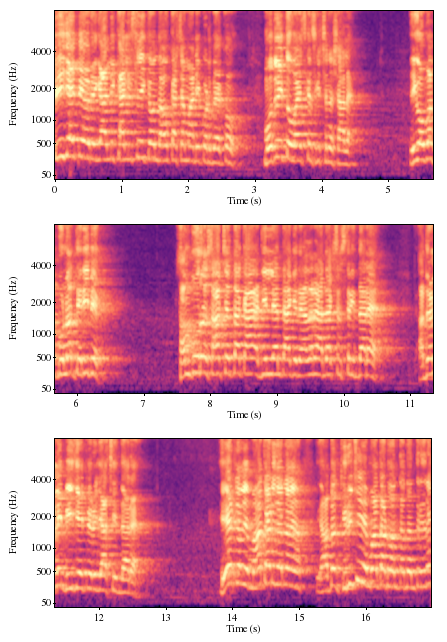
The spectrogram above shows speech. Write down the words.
ಬಿ ಜೆ ಪಿ ಅವರಿಗೆ ಅಲ್ಲಿ ಕಲಿಸಲಿಕ್ಕೆ ಒಂದು ಅವಕಾಶ ಮಾಡಿಕೊಡಬೇಕು ಮೊದಲಿತ್ತು ವಯಸ್ಕ ಶಿಕ್ಷಣ ಶಾಲೆ. ಈಗ ಒಬ್ಬ ಗುಣ ತೆರಿಬೇಕು. ಸಂಪೂರ್ಣ ಸಾಕ್ಷರತಾ ಕಾ ಜಿಲ್ಲೆ ಅಂತ ಆಗಿದೆ, ಆದರೆ ಅನಕ್ಷರಸ್ಥರು ಇದ್ದಾರೆ. ಅದರಲ್ಲಿ ಬಿ ಜೆ ಪಿಯವರು ಜಾಸ್ತಿ ಇದ್ದಾರೆ. ಏನು ಮಾತಾಡಿದ್ರೆ ಅದನ್ನು ತಿರುಚಿ ಮಾತಾಡುವಂಥದ್ದಂತಿದ್ರೆ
